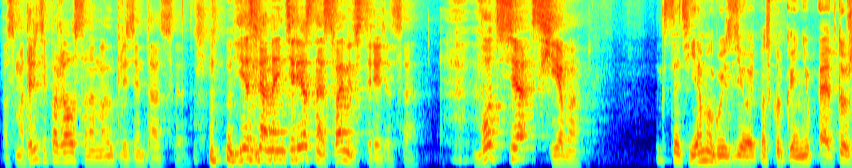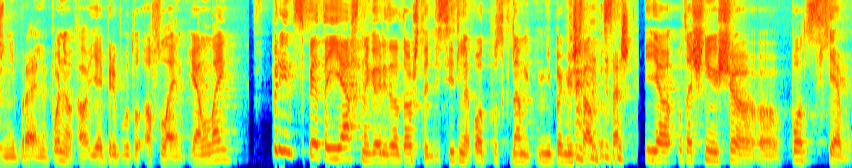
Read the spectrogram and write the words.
Посмотрите, пожалуйста, на мою презентацию. Если она интересная, с вами встретиться». Вот вся схема. Кстати, я могу сделать, поскольку я, не, я тоже неправильно понял, а я перепутал офлайн и онлайн принципе, это ясно говорит о том, что действительно отпуск нам не помешал бы, Саш. Я уточню еще э, под схему.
